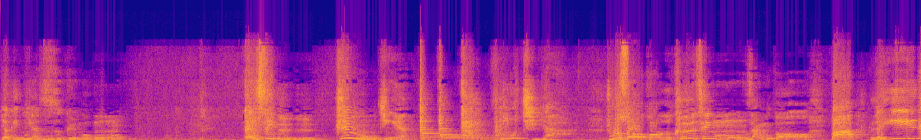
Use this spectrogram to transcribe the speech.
要给你日干么？嗯，该谁伯伯举目间，我天呀！若烧烤是看清人高把泪带。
